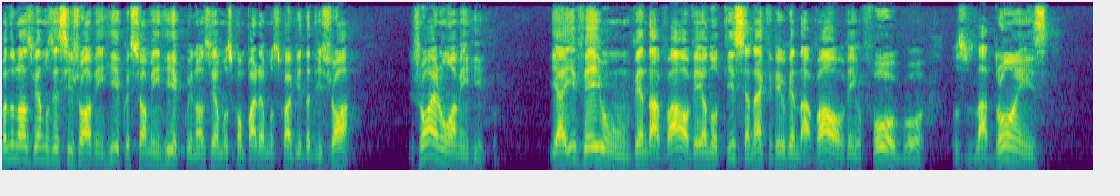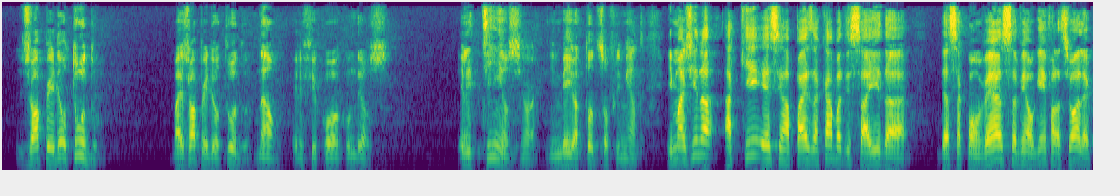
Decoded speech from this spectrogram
Quando nós vemos esse jovem rico, esse homem rico, e nós vemos, comparamos com a vida de Jó, Jó era um homem rico. E aí veio um vendaval, veio a notícia, né, que veio o vendaval, veio o fogo, os ladrões. Jó perdeu tudo. Mas Jó perdeu tudo? Não, ele ficou com Deus. Ele tinha o Senhor em meio a todo sofrimento. Imagina aqui esse rapaz acaba de sair da, dessa conversa, vem alguém e fala assim: olha,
